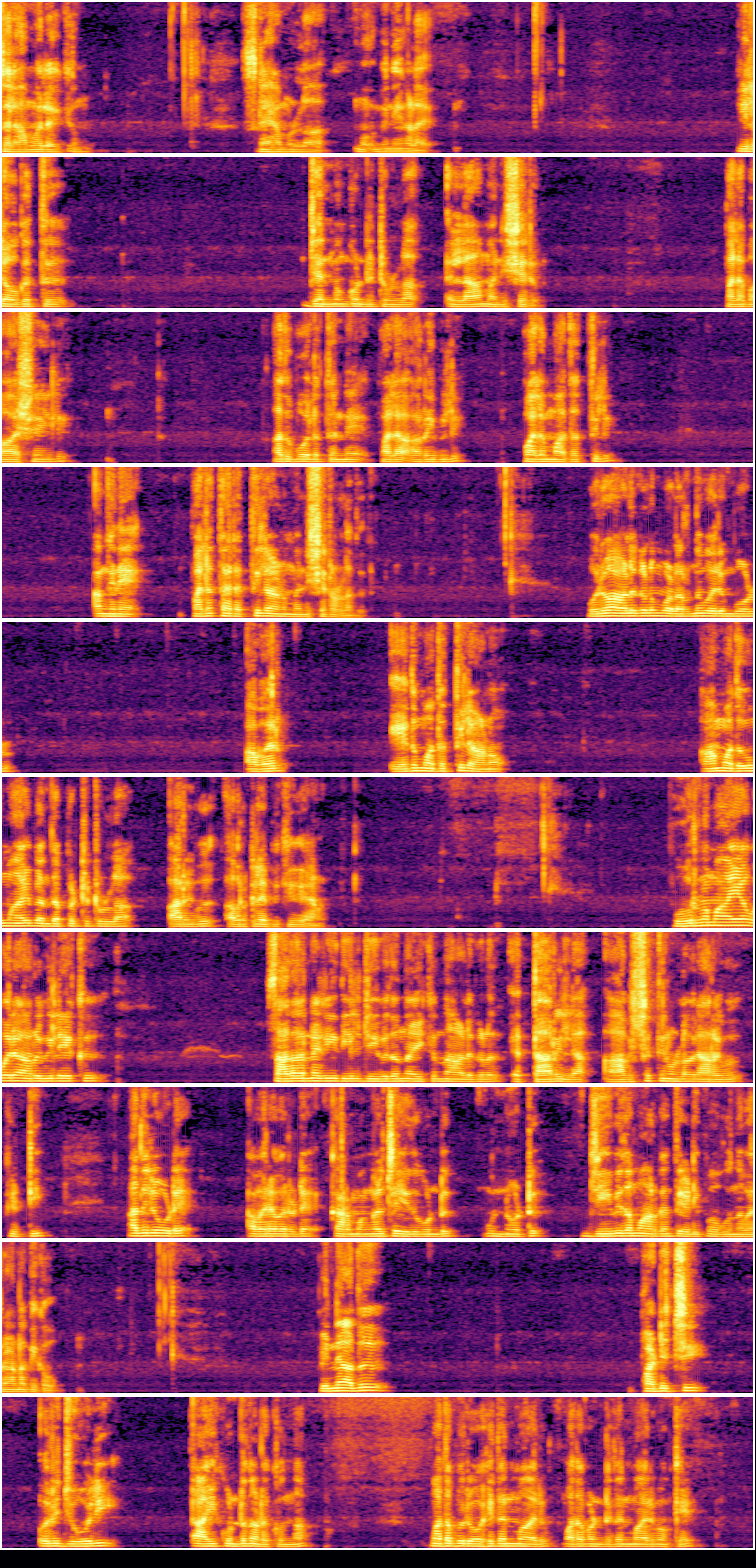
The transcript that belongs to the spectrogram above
അസ്സലാമു അലൈക്കും സ്നേഹമുള്ള മുഅ്മിനീങ്ങളെ ഈ ലോകത്ത് ജന്മം കൊണ്ടിട്ടുള്ള എല്ലാ മനുഷ്യരും പല ഭാഷയിൽ അതുപോലെ തന്നെ പല അറിവിൽ പല മതത്തിൽ അങ്ങനെ പല തരത്തിലാണ് മനുഷ്യരുള്ളത്. ഓരോ ആളുകളും വളർന്നു വരുമ്പോൾ അവർ ഏത് മതത്തിലാണോ ആ മതവുമായി ബന്ധപ്പെട്ടിട്ടുള്ള അറിവ് അവർക്ക് ലഭിക്കുകയാണ്. പൂർണമായ ഒരു അറിവിലേക്ക് സാധാരണ രീതിയിൽ ജീവിതം നയിക്കുന്ന ആളുകൾ എത്താറില്ല. ആവശ്യത്തിനുള്ള ഒരു അറിവ് കിട്ടി. അതിലൂടെ അവരവരുടെ കർമ്മങ്ങൾ ചെയ്തുകൊണ്ട് മുന്നോട്ട് ജീവിതമാർഗം തേടി പോകുന്നവരാണ് അധികവും. പിന്നെ അത് പഠിച്ച് ഒരു ജോലി ആയി കൊണ്ടു നടക്കുന്ന മതപുരോഹിതന്മാരും മതപണ്ഡിതന്മാരുമൊക്കെ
